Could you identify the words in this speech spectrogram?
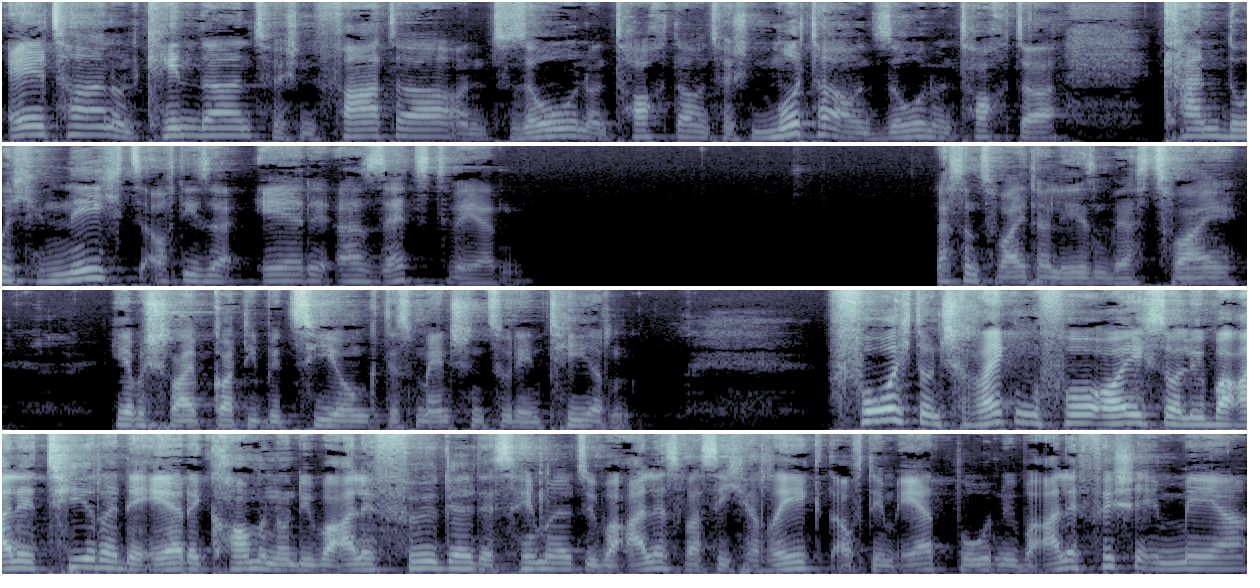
Eltern und Kindern, zwischen Vater und Sohn und Tochter und zwischen Mutter und Sohn und Tochter kann durch nichts auf dieser Erde ersetzt werden. Lass uns weiterlesen, Vers 2. Hier beschreibt Gott die Beziehung des Menschen zu den Tieren. Furcht und Schrecken vor euch soll über alle Tiere der Erde kommen und über alle Vögel des Himmels, über alles, was sich regt auf dem Erdboden, über alle Fische im Meer.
